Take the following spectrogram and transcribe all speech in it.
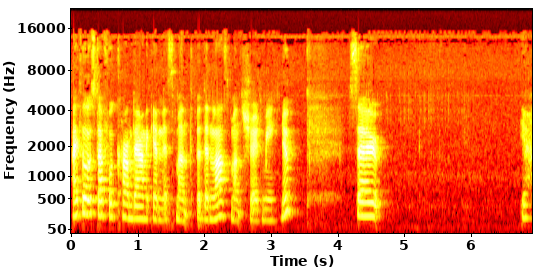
I thought stuff would calm down again this month, but then last month showed me, nope. So, yeah.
